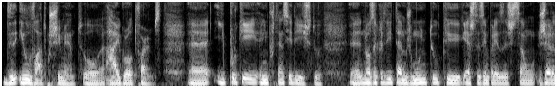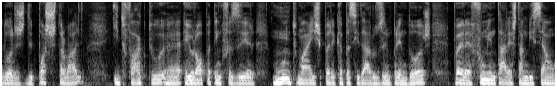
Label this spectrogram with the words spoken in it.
de elevado crescimento ou high growth firms. Uh, e porquê a importância disto? Uh, nós acreditamos muito que estas empresas são geradoras de postos de trabalho e de facto uh, a Europa tem que fazer muito mais para capacitar os empreendedores, para fomentar esta ambição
